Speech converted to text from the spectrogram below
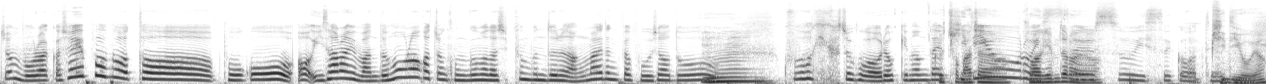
좀 뭐랄까 쉐이프 오브 워터 보고 어 이 사람이 만든 호러가 좀 궁금하다 싶은 분들은 악마의 등뼈 보셔도 음, 구하기가 조금 어렵긴 한데 그렇죠, 맞아요. 비디오로 구하기 있을 힘들어요. 수 있을 것 같아요. 비디오요?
